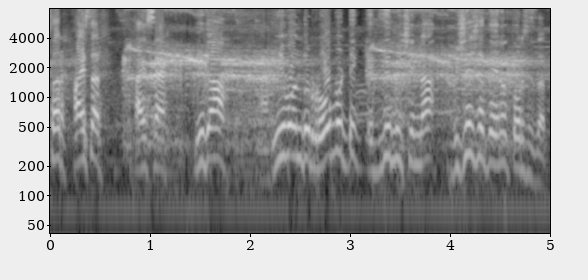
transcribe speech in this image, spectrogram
Sir hi sir hi sir ಈಗ ಈ ಒಂದು ರೋಬೋಟಿಕ್ ಎಕ್ಸಿಬಿಷನ್ನ ವಿಶೇಷತೆ ಏನು ತೋರಿಸಿ ಸರ್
